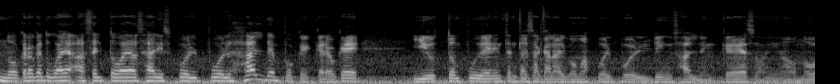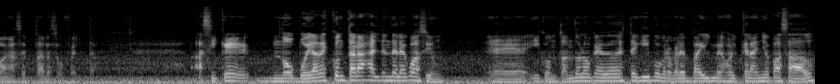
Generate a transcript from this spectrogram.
No creo que tú vayas a hacer Tobias Harris por, por Harden, porque creo que Houston pudiera intentar sacar algo más por, por James Harden que eso, y no, van a aceptar esa oferta. Así que no voy a descontar a Harden de la ecuación. Eh, y contando lo que veo de este equipo, creo que les va a ir mejor que el año pasado.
